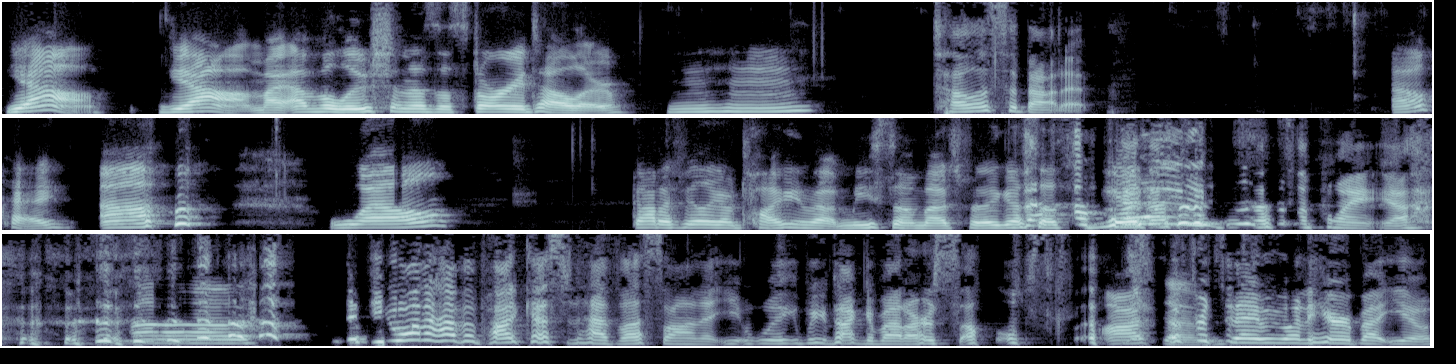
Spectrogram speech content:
Yeah. Yeah, my evolution as a storyteller. Mm-hmm. Tell us about it. Okay. Um, well, God, I feel like I'm talking about me so much, but I guess that's the point. that's, the point. Yeah. Uh, if you want to have a podcast and have us on it, you, we, we talk about ourselves. Awesome. but for today, we want to hear about you.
